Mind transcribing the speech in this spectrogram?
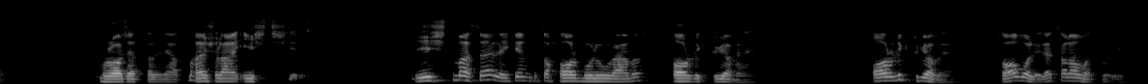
murojaat qilinyapti. Mana shularni eshitish kerak. Eshitmasa lekin biz xor bo'laveramiz xorlik tugamaydi. Xorlik tugamaydi. Sog' bo'linglar salomat bo'linglar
